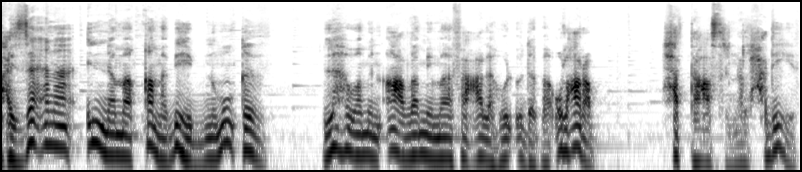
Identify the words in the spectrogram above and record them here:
أعزائنا إن ما قام به ابن منقذ لهو من أعظم ما فعله الأدباء العرب حتى عصرنا الحديث.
